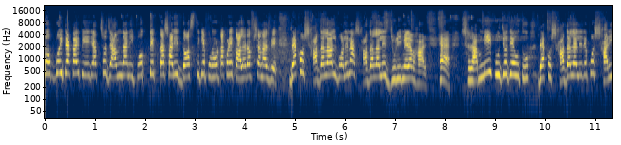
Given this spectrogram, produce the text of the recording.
নব্বই টাকায় পেয়ে যাচ্ছ জামদানি। প্রত্যেকটা শাড়ির দশ থেকে পনেরোটা করে কালার অপশান আসবে। দেখো, সাদা লাল বলে না, সাদা লালের জুড়ি মেরা ভার। হ্যাঁ সামনেই পুজো যেহেতু, দেখো, সাদা লালের ওপর শাড়ি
